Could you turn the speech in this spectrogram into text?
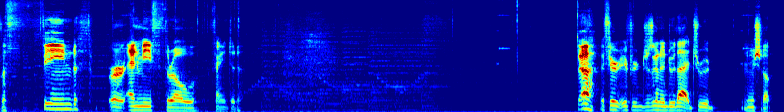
The fiend or enemy Throh fainted. Ah, if you're if you're just gonna do that, it's rude. You shut up.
